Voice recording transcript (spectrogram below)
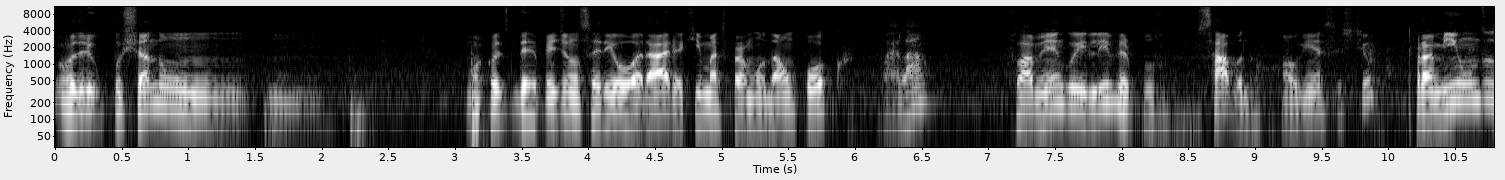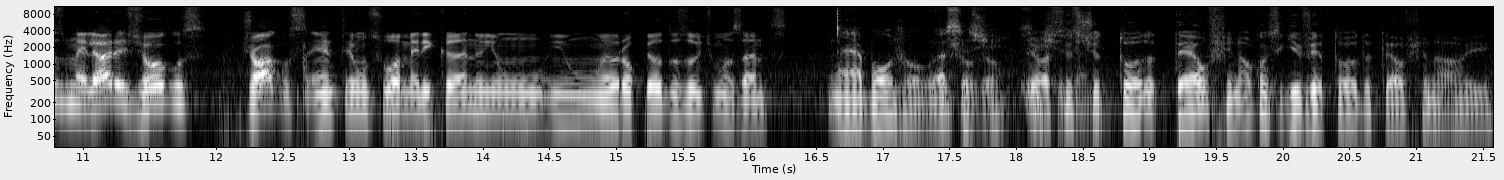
Rodrigo, puxando um, um- uma coisa que de repente não seria o horário aqui, mas para mudar um pouco. Vai lá. Flamengo e Liverpool, sábado. Alguém assistiu? Para mim, um dos melhores jogos, jogos entre um sul-americano e um, e um europeu dos últimos anos. É, bom jogo, eu assisti. Eu assisti todo até o final, consegui ver todo até o final e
